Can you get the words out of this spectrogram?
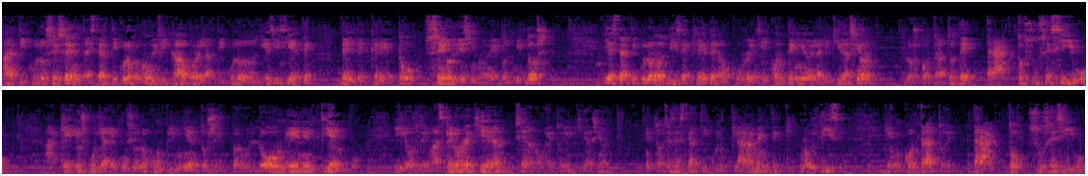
artículo 60. Este artículo fue modificado por el artículo 217 del decreto 019 del 2012. Y este artículo nos dice que de la ocurrencia y contenido de la liquidación, los contratos de tracto sucesivo, aquellos cuya ejecución o cumplimiento se prolongue en el tiempo y los demás que lo requieran serán objeto de liquidación. Entonces este artículo claramente nos dice que un contrato de tracto sucesivo,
